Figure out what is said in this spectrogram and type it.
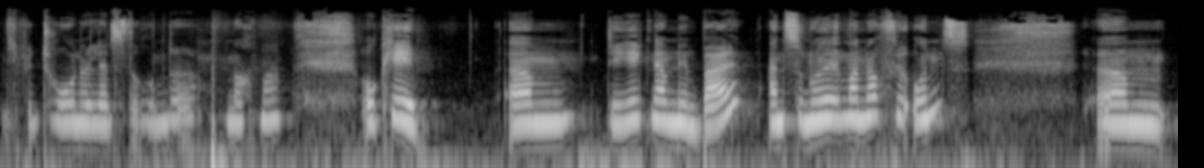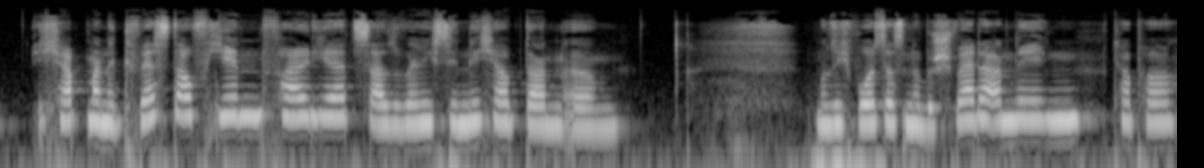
ich betone letzte Runde nochmal. Okay, ähm, die Gegner haben den Ball. 1 zu 0 immer noch für uns. Ähm, ich habe meine Quest auf jeden Fall jetzt. Also wenn ich sie nicht habe, dann ähm, muss ich, wo ist das, eine Beschwerde anlegen, Kappa.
